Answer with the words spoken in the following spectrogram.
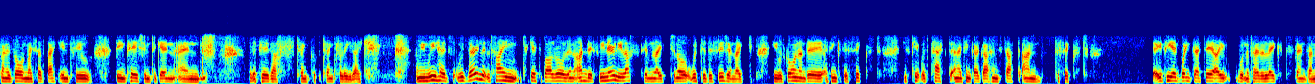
kind of zone myself back into being patient again and well, it paid off thank, thankfully like I mean we had with very little time to get the ball rolling on this we nearly lost him like you know with the decision like he was going on the I think the sixth his kit was packed and I think I got him stopped on the sixth if he had went that day I wouldn't have had a leg to stand on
